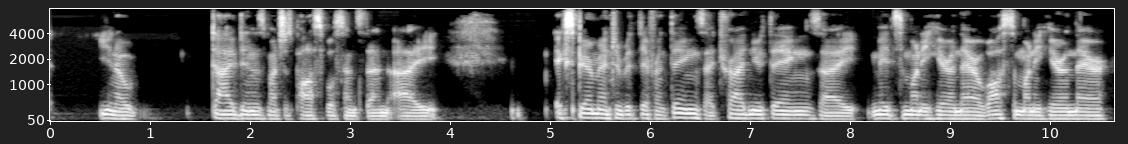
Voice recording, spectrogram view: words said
of, you know, dived in as much as possible since then. I experimented with different things. I tried new things. I made some money here and there, lost some money here and there,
